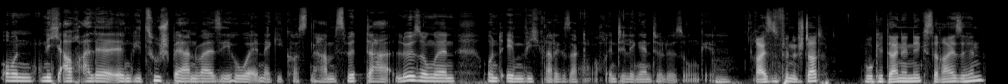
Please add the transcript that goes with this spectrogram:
und nicht auch alle irgendwie zusperren, weil sie hohe Energiekosten haben. Es wird da Lösungen und eben, wie ich gerade gesagt habe, auch intelligente Lösungen geben. Mhm. Reisen findet statt. Wo geht deine nächste Reise hin?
